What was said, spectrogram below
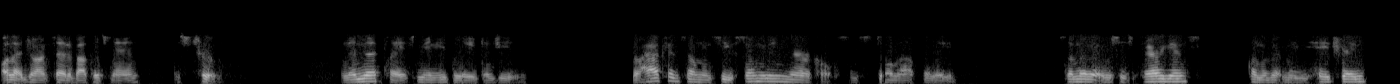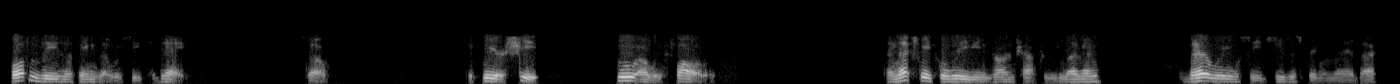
all that John said about this man is true. And in that place, many believed in Jesus. So, how can someone see so many miracles and still not believe? Some of it was his arrogance, some of it maybe hatred. Both of these are things that we see today. So, if we are sheep, who are we following? And next week we're reading John chapter 11. There we will see Jesus bring a man back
